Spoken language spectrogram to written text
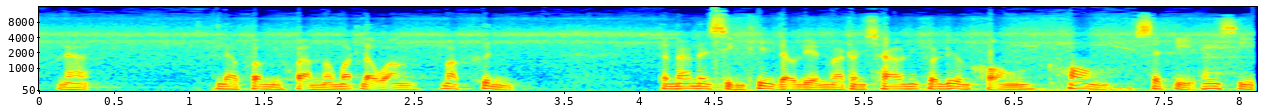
ๆนะแล้วก็มีความระมัดระวังมากขึ้น ดังนั้นในสิ่งที่เราเรียนมาตอนเช้านี้ก็เรื่องของห้องสติทั้งสี่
